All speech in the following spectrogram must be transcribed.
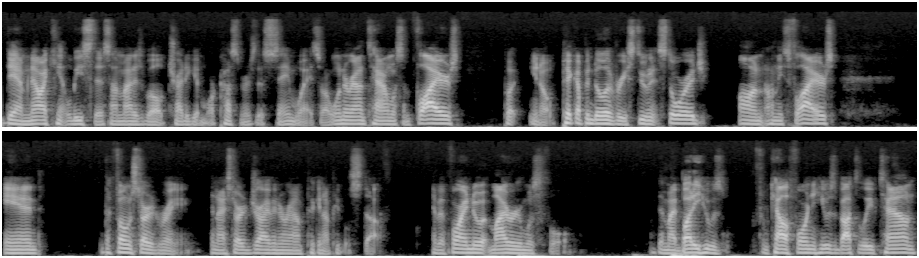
damn, now I can't lease this. I might as well try to get more customers this same way. So I went around town with some flyers, put, you know, pick up and delivery student storage on, on these flyers, and the phone started ringing. And I started driving around picking up people's stuff. And before I knew it, my room was full. Then my buddy, who was from California, he was about to leave town.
